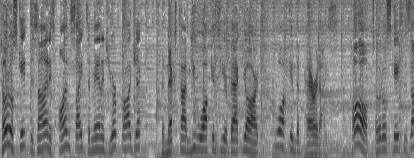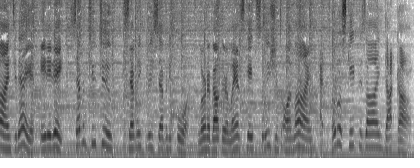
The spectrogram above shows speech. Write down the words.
Totalscape Design is on site to manage your project the next time you walk into your backyard. Walk into paradise. Call Totalscape Design today at 888 722 7374. Learn about their landscape solutions online at totalscapedesign.com.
